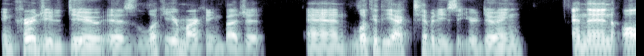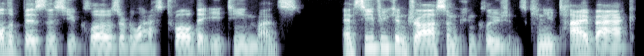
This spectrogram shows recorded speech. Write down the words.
encourage you to do is look at your marketing budget and look at the activities that you're doing and then all the business you closed over the last 12 to 18 months and see if you can draw some conclusions. Can you tie back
